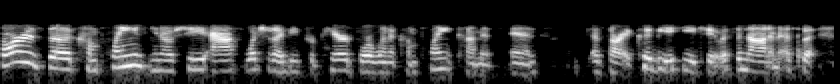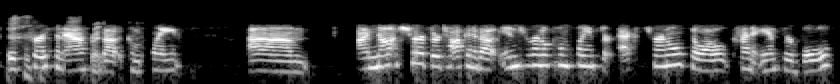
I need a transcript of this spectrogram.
far as the complaint, you know, she asked, what should I be prepared for when a complaint comes in? I'm sorry, it could be a he too. It's anonymous, but this person asked right. about complaints. Um, I'm not sure if they're talking about internal complaints or external, so I'll kind of answer both.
